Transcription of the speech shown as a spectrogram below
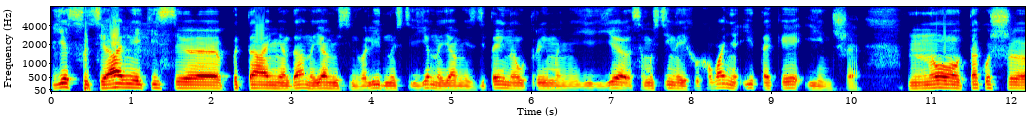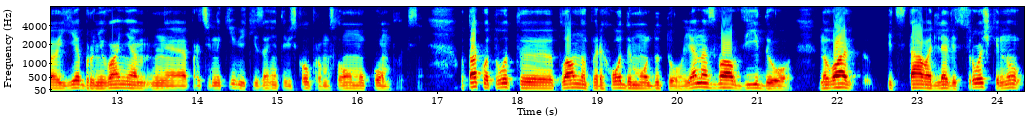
є соціальні якісь е, питання, да, наявність інвалідності, є наявність дітей на утриманні, є самостійне їх виховання і таке інше. Ну також е, є бронювання е, працівників, які зайняті військово-промисловому комплексі. Отак, от, от плавно переходимо до того. Я назвав відео нова підстава для відстрочки, ну,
